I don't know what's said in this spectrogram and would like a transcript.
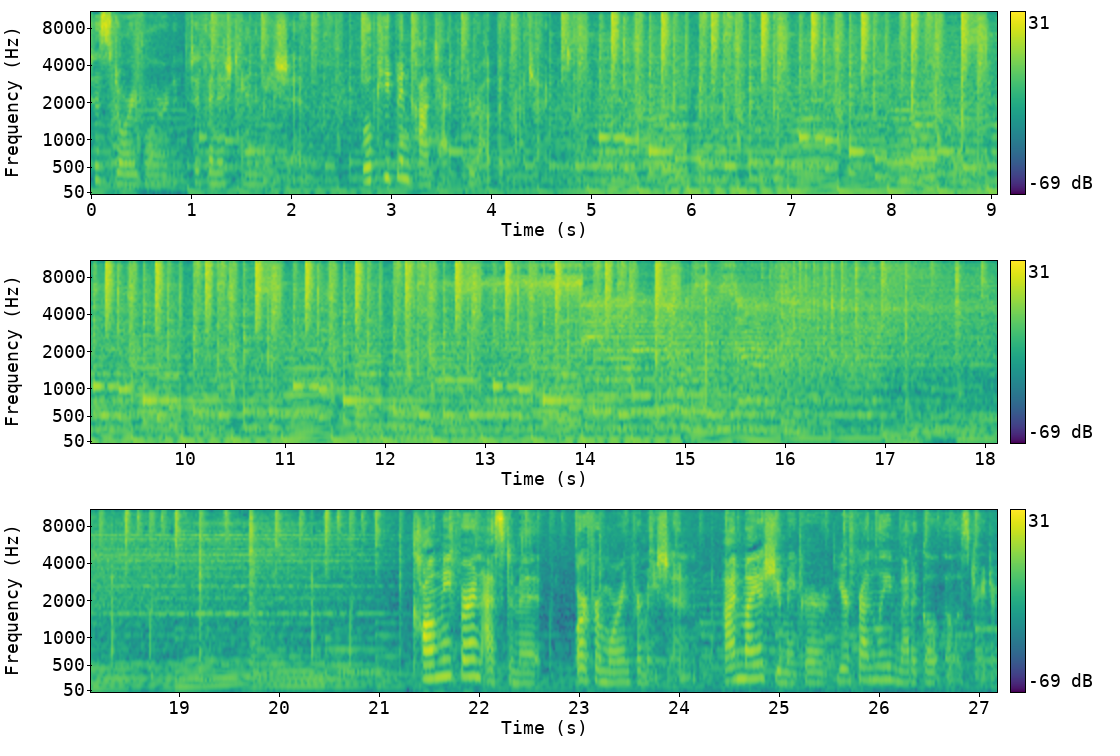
to storyboard to finished animation. We'll keep in contact throughout the project. Call me for an estimate or for more information. I'm Maya Shoemaker, your friendly medical illustrator.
